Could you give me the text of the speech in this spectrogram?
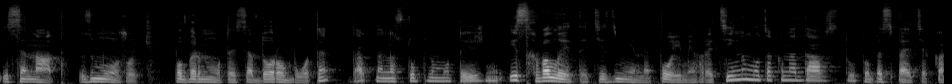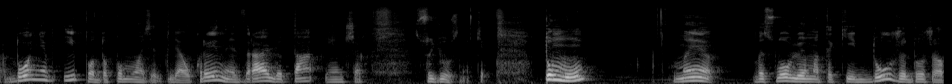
і Сенат зможуть повернутися до роботи так, на наступному тижні і схвалити ті зміни по імміграційному законодавству, по безпеці кордонів і по допомозі для України, Ізраїлю та інших союзників. Тому ми висловлюємо такий дуже-дуже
